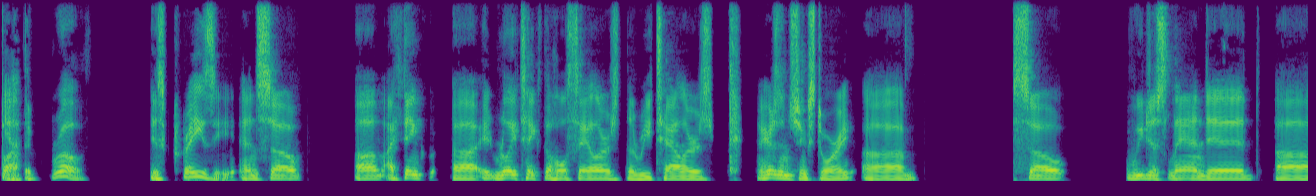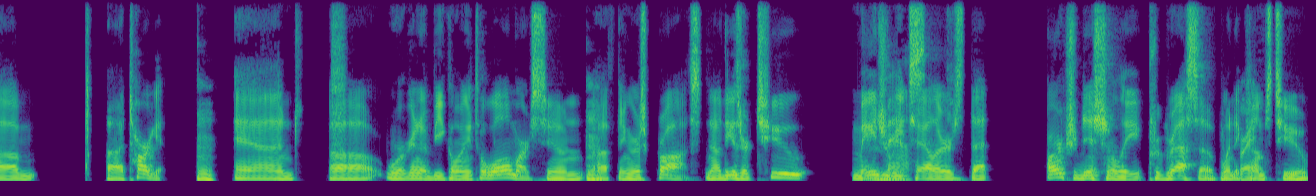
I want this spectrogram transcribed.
but yeah. the growth is crazy. And so, um, I think uh, it really takes the wholesalers, the retailers. Now, here's an interesting story. Um, so we just landed um, Target, hmm. and uh, we're going to be going to Walmart soon. Hmm. Uh, fingers crossed. Now, these are two major Massive. retailers that aren't traditionally progressive when it right. comes to,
